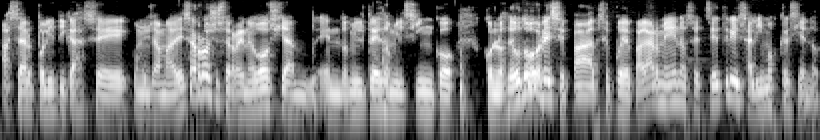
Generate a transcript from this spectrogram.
a hacer políticas, eh, como se llama, de desarrollo, se renegocia en 2003-2005 con los deudores, se, se puede pagar menos, etc. y salimos creciendo.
